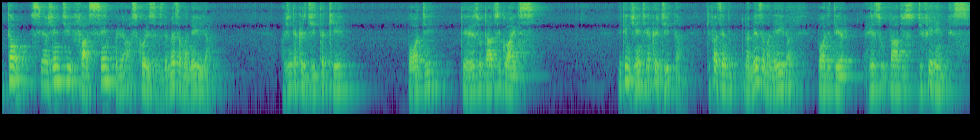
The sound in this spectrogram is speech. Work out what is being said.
Então, se a gente faz sempre as coisas da mesma maneira, a gente acredita que pode ter resultados iguais. E tem gente que acredita que fazendo da mesma maneira pode ter resultados diferentes.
